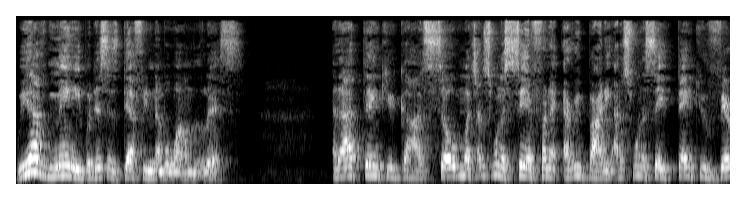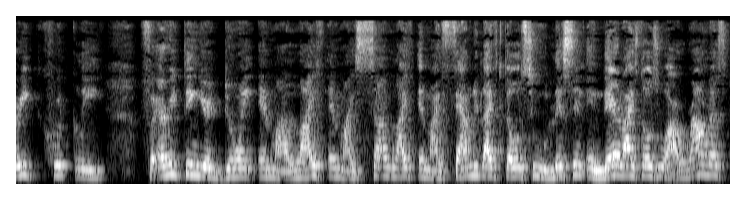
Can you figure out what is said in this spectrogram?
We have many, but this is definitely number one on the list. And I thank you God, so much. I just want to say in front of everybody, I just want to say thank you very quickly for everything you're doing in my life, in my son life, in my family life, those who listen in their lives, those who are around us,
